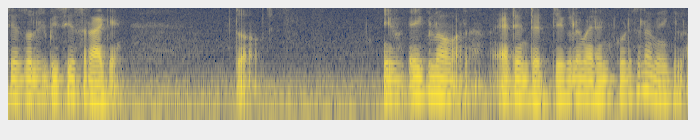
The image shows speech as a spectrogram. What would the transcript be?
ছেচল্লিশ বিসিএসের আগে। তো এইগুলো আমার অ্যাটেন্ডেড যেগুলো আমি অ্যাটেন্ড করেছিলাম, এইগুলো।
